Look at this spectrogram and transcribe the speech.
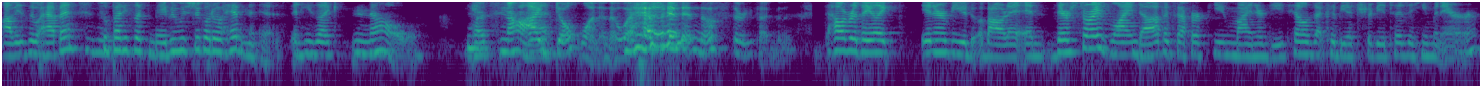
obviously what happened. So Mm-hmm. Betty's like, "Maybe we should go to a hypnotist," and he's like, "No." Let's not. I don't want to know what happened in those 35 minutes. however they like interviewed about it and their stories lined up except for a few minor details that could be attributed to human error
